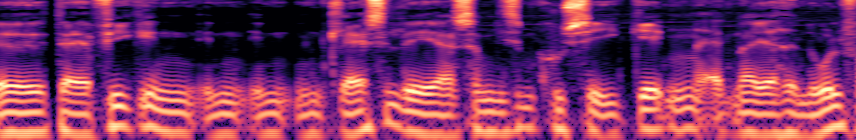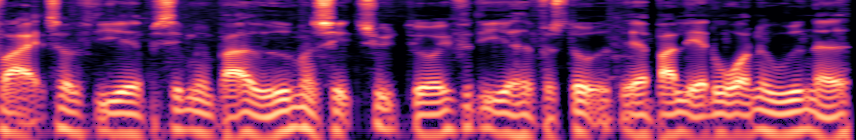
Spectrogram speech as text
øh, da jeg fik en, en, en, en klasselærer, som ligesom kunne se igennem, at når jeg havde nul fejl, så var det fordi, jeg simpelthen bare øvede mig sindssygt. Det var ikke fordi, jeg havde forstået det. Jeg havde bare lært ordene udenad,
